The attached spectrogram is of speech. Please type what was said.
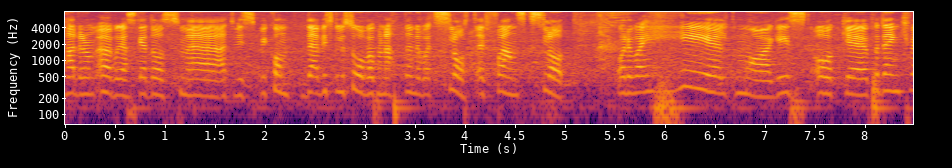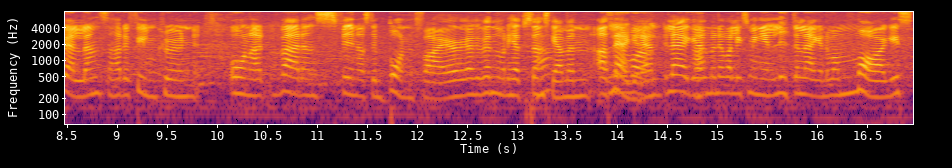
hade de överraskat oss med att vi, vi kom där vi skulle sova på natten, det var ett slott, ett franskt slott. Och det var helt magiskt och eh, på den kvällen så hade filmcrewen ordnat världens finaste bonfire, jag vet inte vad det heter på svenska men alltså Lägereld. var, lägereld Ja. men det var liksom ingen liten läger, det var magiskt.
